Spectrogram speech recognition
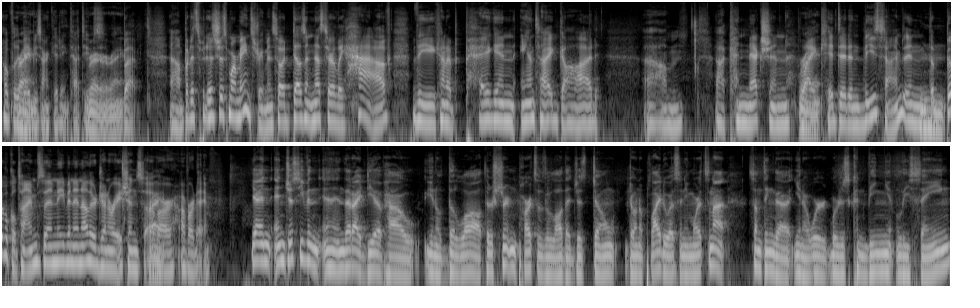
Hopefully Right. babies aren't getting tattoos. Right, right, right. But um, but it's it's just more mainstream, and so it doesn't necessarily have the kind of pagan, anti-God um, uh, connection Right. like it did in these times, in the biblical times, and even in other generations of Right. our of our day. Yeah, and, and just even in that idea of how you know the law, there's certain parts of the law that just don't don't apply to us anymore. It's not something that you know we're we're just conveniently saying.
